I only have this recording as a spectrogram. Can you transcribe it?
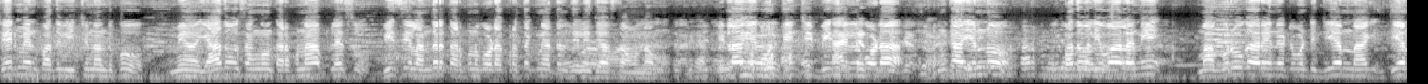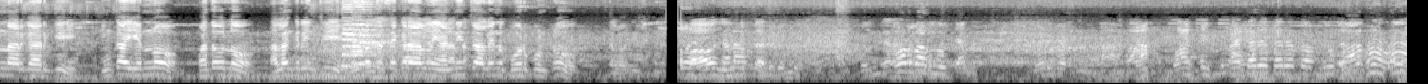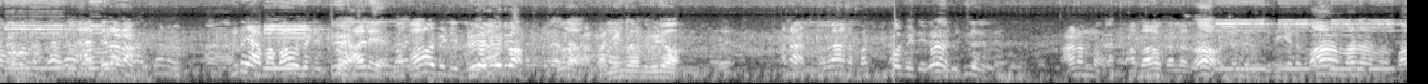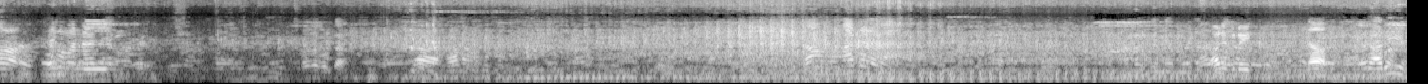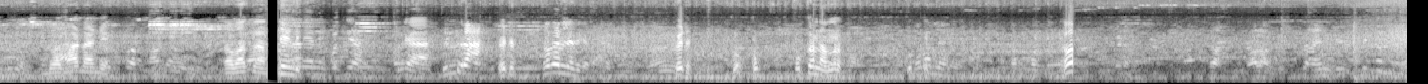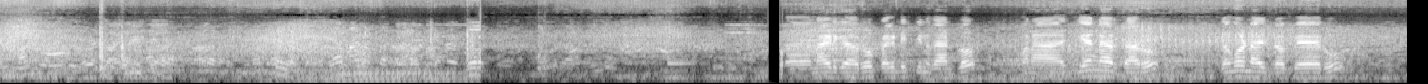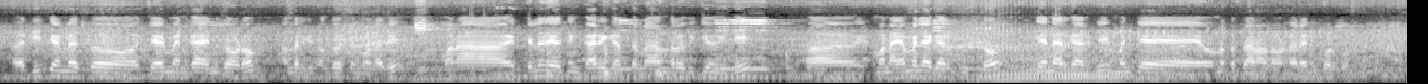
చైర్మన్ పదవి ఇచ్చినందుకు మేము యాదవ సంఘం తరఫున ప్లస్ బీసీలందరి తరఫున కూడా కృతజ్ఞతలు తెలియజేస్తా ఉన్నాము. ఇలాగే గుర్తించి బీసీలను కూడా ఇంకా ఎన్నో పదవులు ఇవ్వాలని మా గురువు గారైనటువంటి జిఎన్ నాగి జిఎన్ఆర్ గారికి ఇంకా ఎన్నో పదవులు అలంకరించి ఉన్నత శిఖరాలని అందించాలని కోరుకుంటూ సెలవు తీసుకుంటాం మా బావ పెట్టి మా బావ పెట్టి రన్నింగ్లో ఉంది వీడియో అన్న నువ్వు రా అన్న, పక్కకు పెట్టి ఆనందం మా బావ కళ్ళలో బాగా మన బాగా మాట్లాడండి పెట్టు షుగర్ పెట్టు కుక్కండి అందరూ నాయుడు గారు ప్రకటించిన దాంట్లో మన జిఎన్ఆర్ సారు గంగోడ నాయుడు పేరు డిసిఎంఎస్ చైర్మన్గా ఎన్నుకోవడం అందరికీ సంతోషంగా ఉన్నది. మన తెలుగుదేశం కార్యకర్తల అందరూ విజయం ఇది. మన ఎమ్మెల్యే గారి కృషితో విజయనగర్ గారికి మంచి ఉన్నత స్థానంలో ఉన్నారని కోరుకుంటున్నాను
